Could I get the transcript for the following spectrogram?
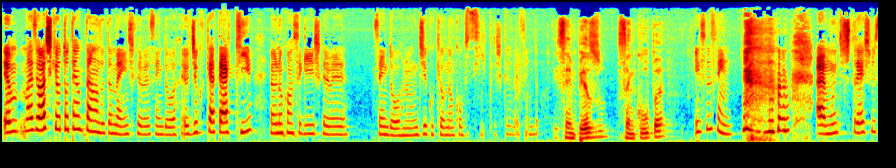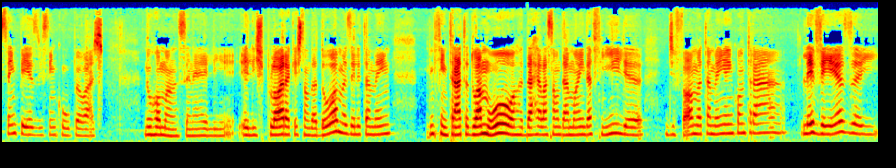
eu, Mas eu acho que eu estou tentando também escrever sem dor. Eu digo que até aqui eu não consegui escrever sem dor. Não digo que eu não consigo escrever sem dor. E sem peso, sem culpa. Isso sim. Há muitos trechos sem peso e sem culpa, eu acho, no romance, né? Ele, ele explora a questão da dor, mas ele também, enfim, trata do amor, da relação da mãe e da filha, de forma também a encontrar leveza e,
